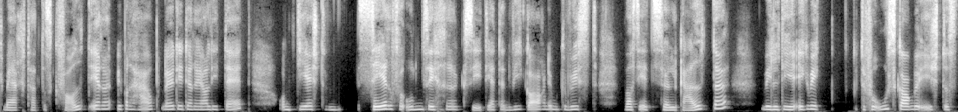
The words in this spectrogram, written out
gemerkt hat, das gefällt ihr überhaupt nicht in der Realität. Und die ist dann sehr verunsichert gewesen. Die hat dann wie gar nicht gewusst, was jetzt soll gelten, weil die irgendwie davon ausgegangen ist, dass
